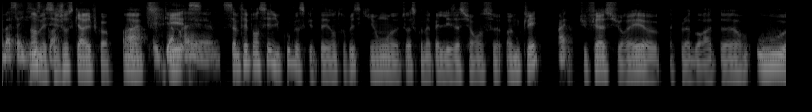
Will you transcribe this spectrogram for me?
bah, ça existe. Non, mais c'est chose qui arrive, quoi. Et, puis après, ça me fait penser du coup parce que tu as des entreprises qui ont, toi, ce qu'on appelle les assurances hommes clés. Tu fais assurer un collaborateur ou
